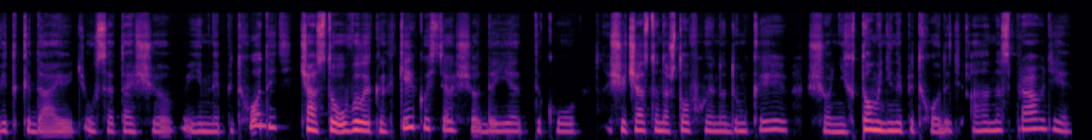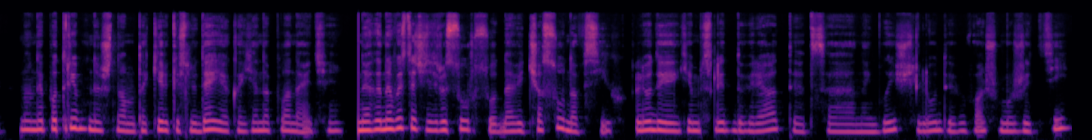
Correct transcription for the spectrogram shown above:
відкидають усе те, що їм не підходить, часто у великих кількостях, що дає таку що часто наштовхує на думки, що ніхто мені не підходить. Але насправді ну не потрібна ж нам та кількість людей, яка є на планеті. Не, не вистачить ресурсу, навіть часу на всіх. Люди, яким слід довіряти, це найближчі люди в вашому житті.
